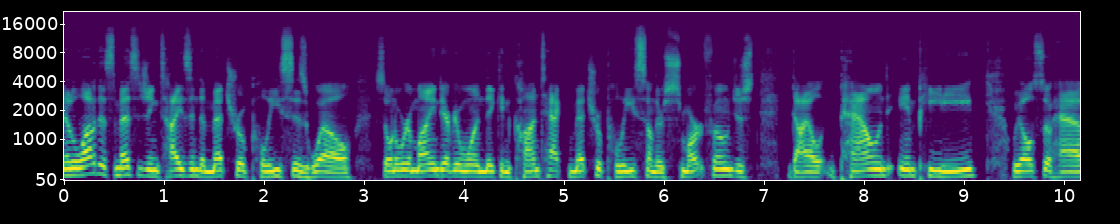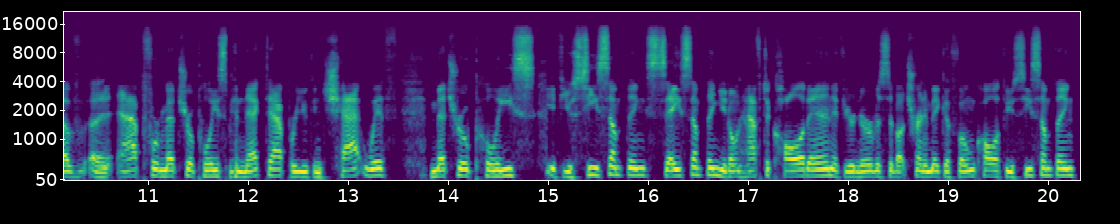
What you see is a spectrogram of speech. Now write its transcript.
And a lot of this messaging ties into Metro Police as well. So I want to remind everyone they can contact Metro Police on their smartphone. Just dial pound MPD. We also have an app for Metro Police Connect app where you can chat with Metro Police. If you see something, say something. You don't have to call it in if you're nervous about trying to make a phone call. If you see something,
